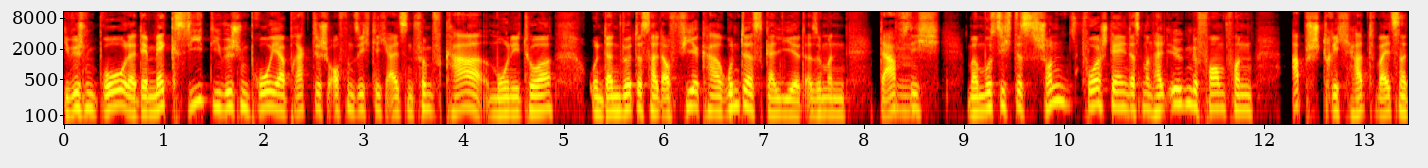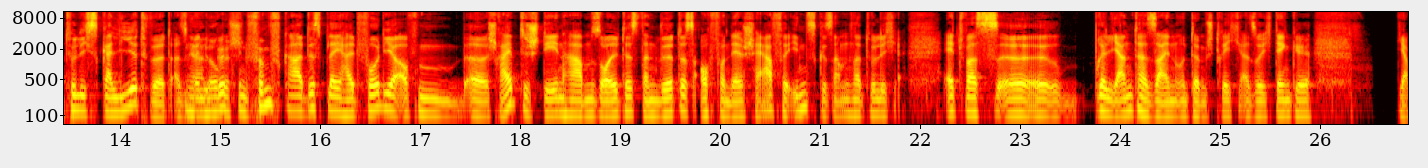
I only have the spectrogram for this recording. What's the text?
die Vision Pro oder der Mac sieht die Vision Pro ja praktisch offensichtlich als ein 5K-Monitor und dann wird das halt auf 4K runterskaliert. Also man darf mhm. sich, man muss sich das schon vorstellen, dass man halt irgendeine Form von Abstrich hat, weil es natürlich skaliert wird. Also ja, wenn du logisch. wirklich ein 5K-Display halt vor dir auf dem äh, Schreibtisch stehen haben solltest, dann wird es auch von der Schärfe insgesamt natürlich etwas äh, brillanter sein unterm Strich. Also ich denke, ja,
